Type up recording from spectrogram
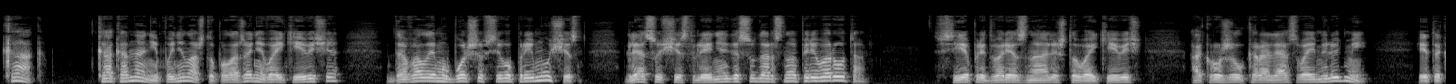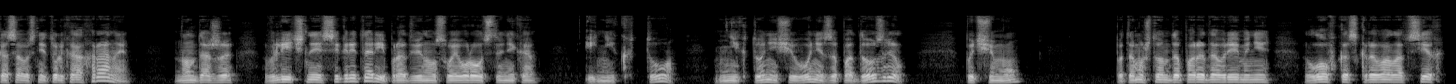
как, как она не поняла, что положение Вайкевича давало ему больше всего преимуществ для осуществления государственного переворота? Все при дворе знали, что Вайкевич окружил короля своими людьми. Это касалось не только охраны, но он даже в личные секретари продвинул своего родственника. И никто, никто ничего не заподозрил. Почему? Потому что он до поры до времени ловко скрывал от всех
